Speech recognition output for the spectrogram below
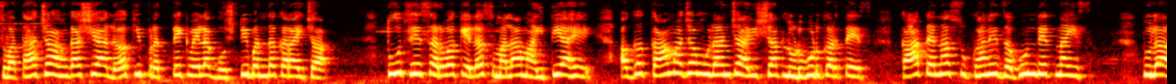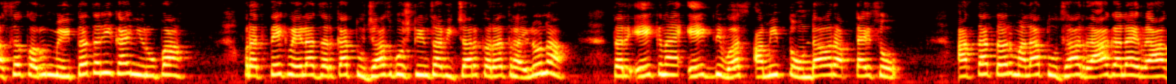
स्वतःच्या अंगाशी आलं की प्रत्येक वेळेला गोष्टी बंद करायच्या. तूच हे सर्व केलंस मला माहिती आहे. अगं का माझ्या मुलांच्या आयुष्यात लुडबुड करतेस? का त्यांना सुखाने जगून देत नाहीस? तुला असं करून मिळतं तरी काय निरूपा? प्रत्येक वेळेला जर का तुझ्याच गोष्टींचा विचार करत राहिलो ना तर एक ना एक दिवस आम्ही तोंडावर आपटायचो. आता तर मला तुझा राग आलाय राग.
